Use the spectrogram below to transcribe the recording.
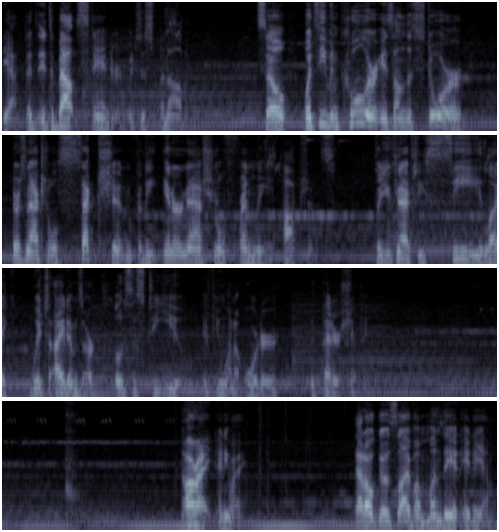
yeah, it's about standard, which is phenomenal. So what's even cooler is on the store, there's an actual section for the international friendly options. So you can actually see like which items are closest to you if you want to order with better shipping. All right, anyway. That all goes live on Monday at 8 a.m.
